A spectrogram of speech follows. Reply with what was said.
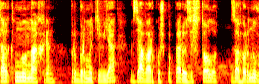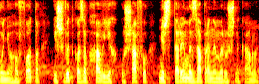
Так ну нахрен, пробурмотів я, взяв аркуш паперу зі столу, загорнув у нього фото і швидко запхав їх у шафу між старими запраними рушниками.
